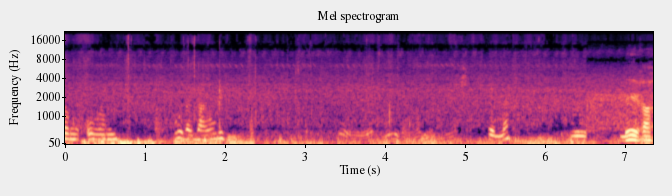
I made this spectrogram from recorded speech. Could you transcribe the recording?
ลงอวน พูดดังๆดิเห็นไหมนี่ครับ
